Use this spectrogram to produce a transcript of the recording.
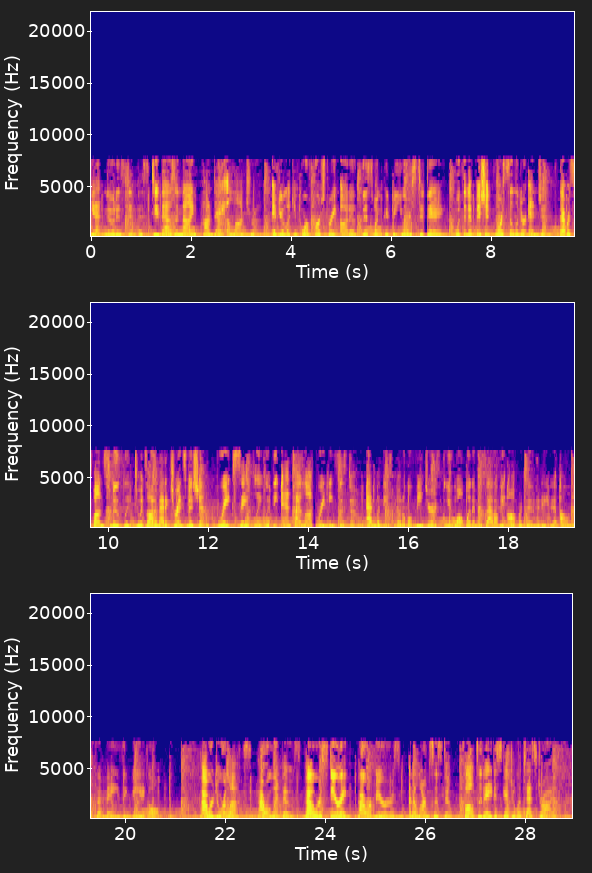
Get noticed in this 2009 Hyundai Elantra. If you're looking for a first-rate auto, this one could be yours today. With an efficient four-cylinder engine that responds smoothly to its automatic transmission, brake safely with the anti-lock braking system. And with these notable features, you won't want to miss out on the opportunity to own this amazing vehicle power door locks, power windows, power steering, power mirrors, an alarm system. Call today to schedule a test drive.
